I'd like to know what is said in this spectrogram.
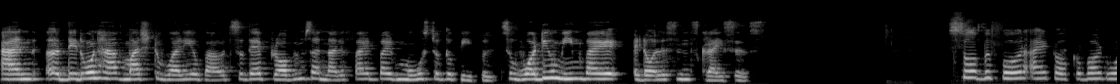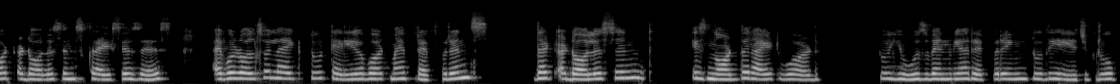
and uh, they don't have much to worry about, so their problems are nullified by most of the people. So, what do you mean by adolescence crisis? So, before I talk about what adolescence crisis is, I would also like to tell you about my preference that adolescent is not the right word to use when we are referring to the age group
